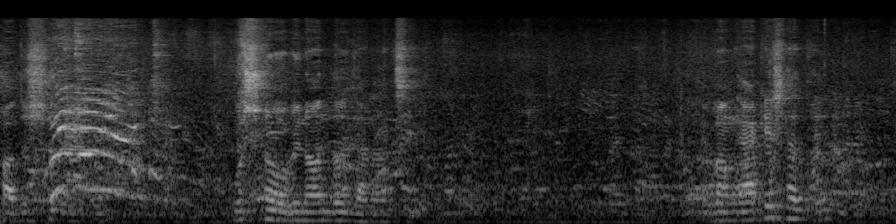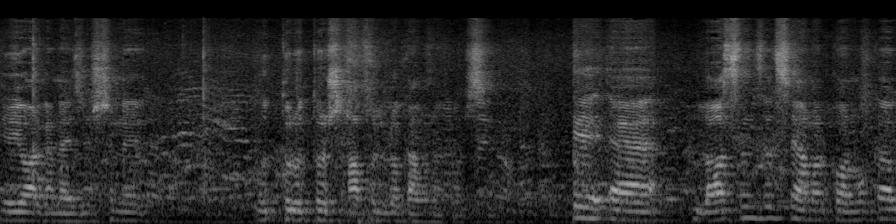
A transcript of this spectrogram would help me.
সদস্যদেরকে উষ্ণ অভিনন্দন জানাচ্ছি। এবং একই সাথে এই অর্গানাইজেশনের উত্তরোত্তর সাফল্য কামনা করছি। লস এঞ্জেলসে আমার কর্মকাল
